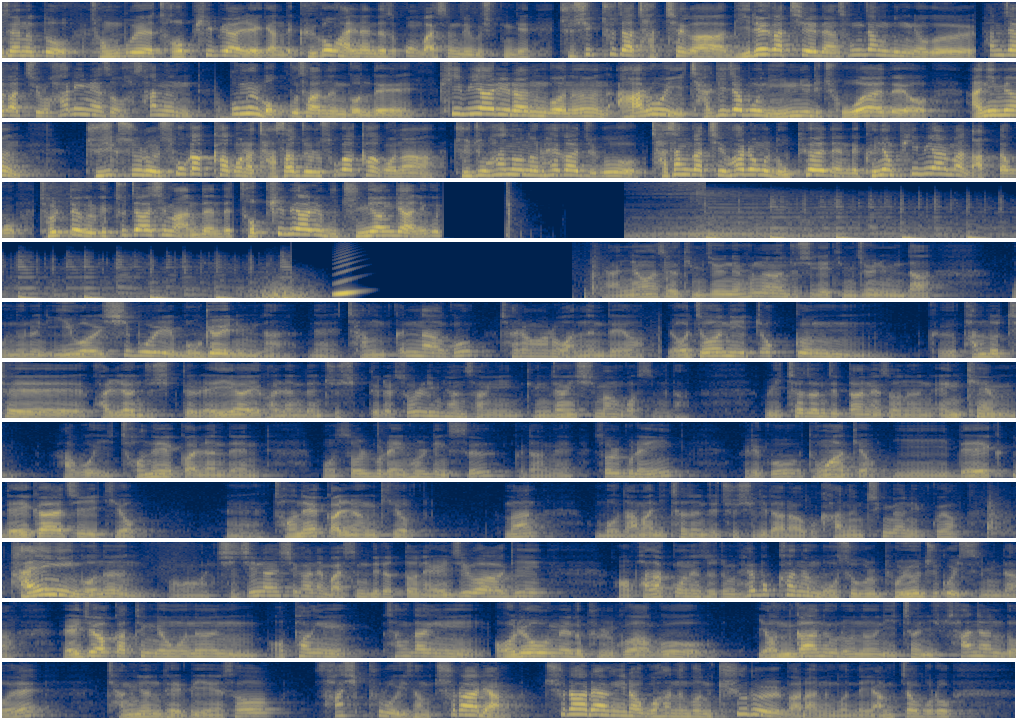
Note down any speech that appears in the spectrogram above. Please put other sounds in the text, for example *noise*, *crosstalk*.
요새는 또 정부의 저 PBR 얘기하는데 그거 관련돼서 꼭 말씀드리고 싶은 게 주식 투자 자체가 미래 가치에 대한 성장 동력을 현재 가치로 할인해서 사는 꿈을 먹고 사는 건데 PBR이라는 거는 ROE 자기 자본 이익률이 좋아야 돼요. 아니면 주식수를 소각하거나 자사주를 소각하거나 주주 환원을 해가지고 자산 가치 활용을 높여야 되는데 그냥 PBR만 낮다고 절대 그렇게 투자하시면 안 되는데 저 PBR이 뭐 중요한 게 아니고 안녕하세요. 김지훈의 훈훈한 주식의 김지훈입니다. 오늘은 2월 15일 목요일입니다. 네, 장 끝나고 촬영하러 왔는데요. 여전히 조금 그 반도체 관련 주식들, AI 관련된 주식들의 쏠림 현상이 굉장히 심한 것 같습니다. 그리고 2차 전지단에서는 엔캠하고 이 전해액 관련된 뭐 솔브레인 홀딩스, 그 다음에 솔브레인, 그리고 동아기업 이 네 네 가지 기업, 예, 전액 관련 기업만 뭐 나만 2차 전지 주식이다라고 가는 측면이 있고요. 다행인 거는 어, 지지난 시간에 말씀드렸던 LG화학이 어, 바닥권에서 좀 회복하는 모습을 보여주고 있습니다. LG화학 같은 경우는 업황이 상당히 어려움에도 불구하고 연간으로는 2024년도에 작년 대비해서 40% 이상 출하량, 출하량이라고 하는 건 Q를 말하는 건데 양적으로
